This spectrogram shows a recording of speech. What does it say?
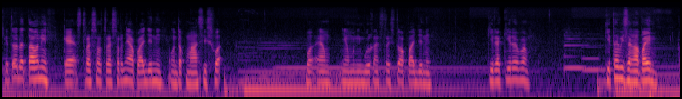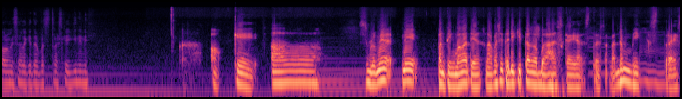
kita udah tahu nih kayak stresor-stresornya apa aja nih untuk mahasiswa yang yang menimbulkan stres itu apa aja nih? Kira-kira bang kita bisa ngapain kalau misalnya kita dapat stres kayak gini nih? Oke, eh sebelumnya ini penting banget ya. Kenapa sih tadi kita ngebahas kayak stres akademik, Hmm. stres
